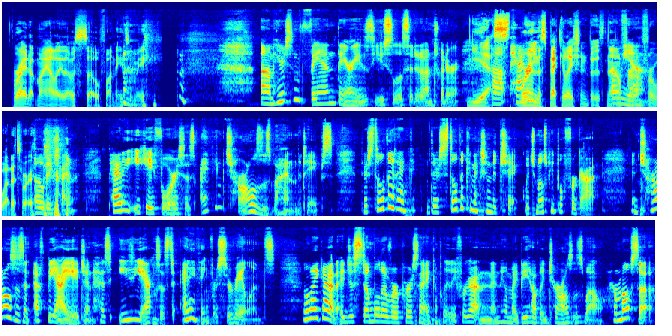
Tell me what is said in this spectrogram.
right up my alley. That was so funny to me. Um, here's some fan theories you solicited on Twitter. yes. Uh, We're in the speculation booth now Oh, for, yeah. for what it's worth. Oh, big time. Patty EK4 says, "I think Charles is behind the tapes. There's still the there's still the connection to Chick, which most people forgot. And Charles is an FBI agent, has easy access to anything for surveillance. Oh my God! I just stumbled over a person I had completely forgotten and who might be helping Charles as well. Hermosa.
